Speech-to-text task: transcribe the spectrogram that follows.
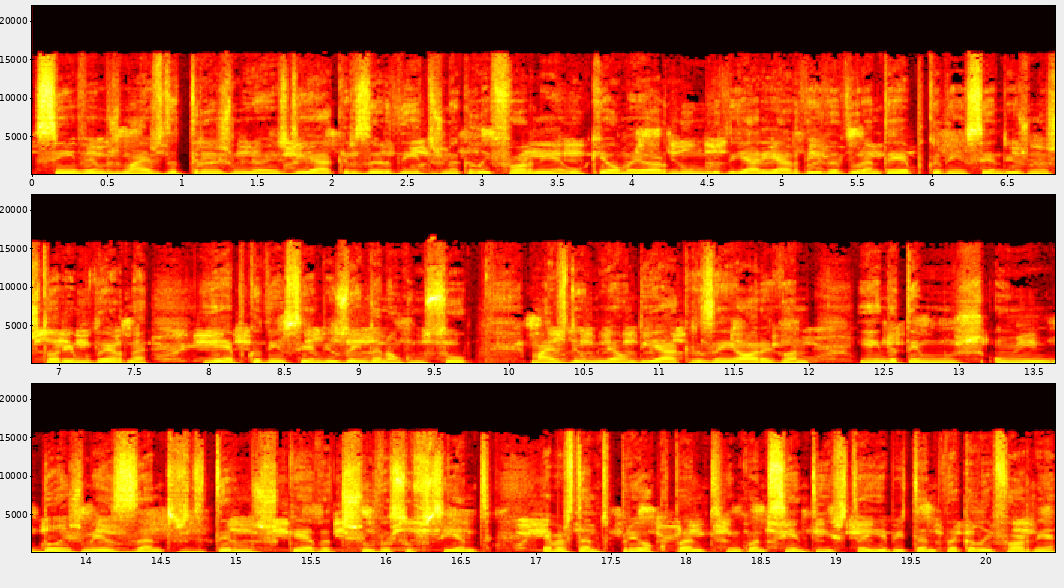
Sim, vemos mais de 3 milhões de acres ardidos na Califórnia, o que é o maior número de área ardida durante a época de incêndios na história moderna, e a época de incêndios ainda não começou. Mais de um milhão de acres em Oregon e ainda temos um, dois meses antes de termos queda de chuva suficiente. É bastante preocupante, enquanto cientista e habitante da Califórnia,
